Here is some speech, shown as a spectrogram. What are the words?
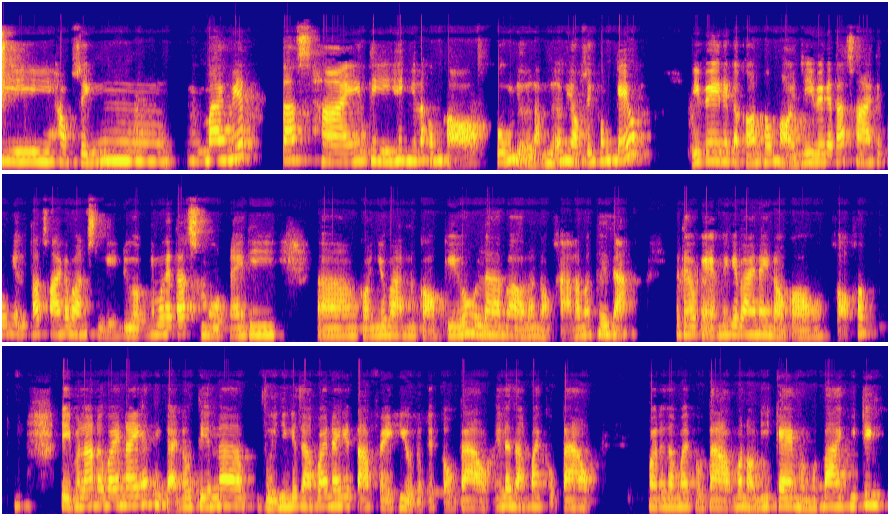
thì học sinh bài viết task 2 thì hình như là không khó cũng dữ lắm nữa vì học sinh không kéo đi về thì các con không nói gì về cái task 2 thì có nghĩa là task 2 các bạn xử lý được. Nhưng mà cái task 1 này thì uh, có nhiều bạn có kêu là bảo là nó khá là mất thời gian. Theo các em thì cái bài này nó có khó không? Để mà làm được bài này thì cái đầu tiên là với những cái dạng bài này thì ta phải hiểu được cái cấu tạo. Đấy là dạng bài cấu tạo. Gọi là dạng bài cấu tạo mà nó đi kèm vào một bài quy trình.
